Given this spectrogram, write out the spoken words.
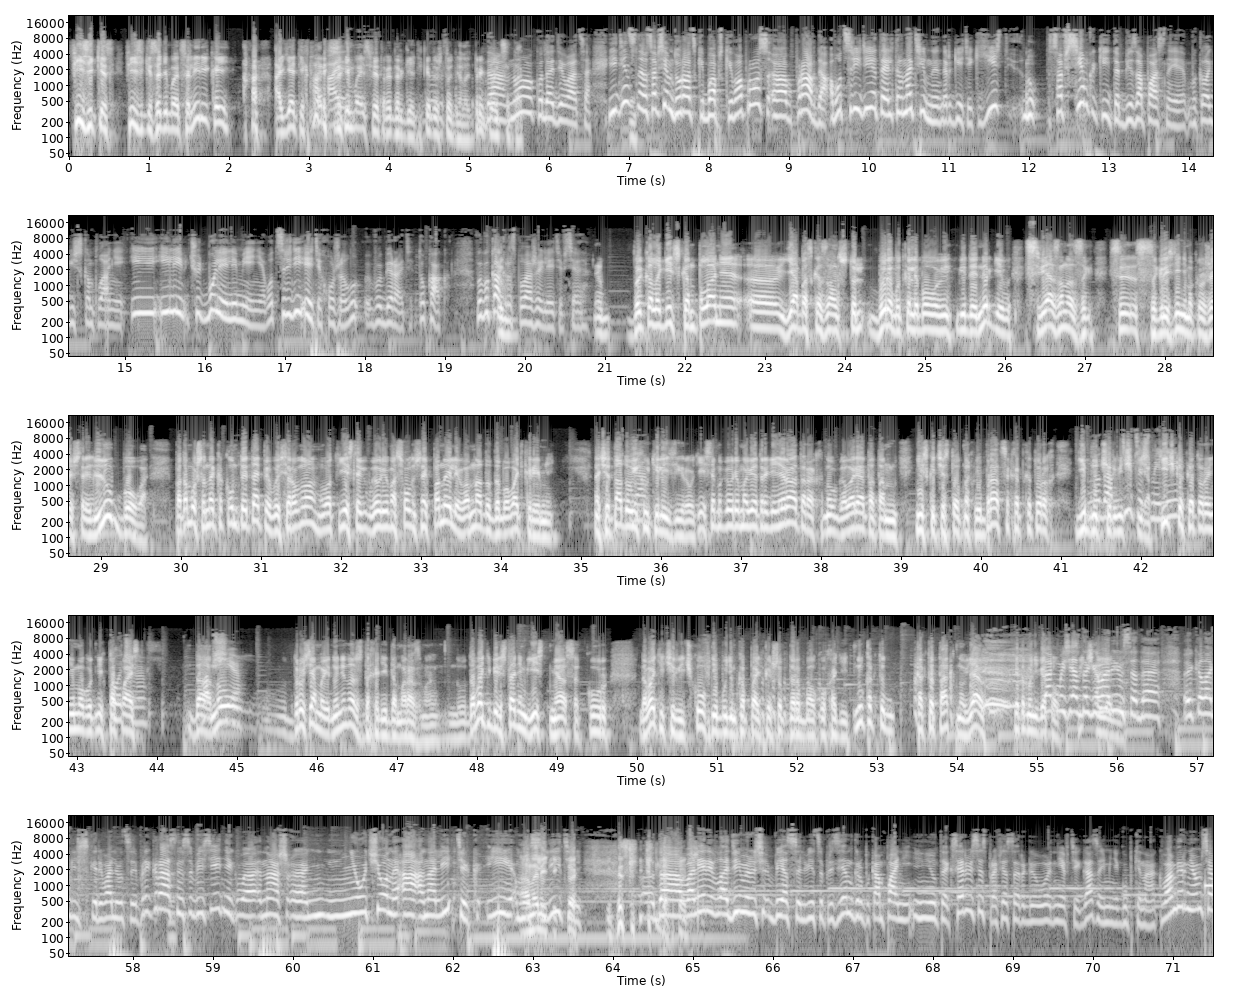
физики, физики занимаются лирикой, а я технарь а, занимаюсь ветроэнергетикой. Ну, что делать? Приходится Да, ну а куда деваться? Единственный совсем дурацкий бабский вопрос, а, правда, а вот среди этой альтернативной энергетики есть ну, совсем какие-то безопасные в экологическом плане и, или чуть более или менее? Вот среди этих уже выбирать, то как? Вы бы как э, расположили эти все? Э, в экологическом плане э, я бы сказал, что выработка любого вида энергии связана с, с, с загрязнением окружающей среды. Любого. Потому что на каком-то этапе вы все равно, вот если говорим о солнечных панелях, вам надо добывать кремний. Значит, надо да. их утилизировать. Если мы говорим о ветрогенераторах, ну, говорят о там низкочастотных вибрациях, от которых гибнут ну, да, червячки, птицы, о птичках, которые не могут в них попасть. Точно. Да, ну, Вообще. ну друзья мои, ну не надо же доходить до маразма. Ну, давайте перестанем есть мясо, кур, давайте червячков не будем копать, чтобы на рыбалку ходить. Ну, как-то как так, но я к этому не готов. Так мы сейчас договоримся до экологической революции. Прекрасный собеседник, э, наш э, не ученый, а аналитик и мыслитель. Аналитик, да, да Валерий Владимирович Бесель, вице-президент группы компании New Tech Services, профессор РГУ нефти и газа имени Губкина. К вам вернемся.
